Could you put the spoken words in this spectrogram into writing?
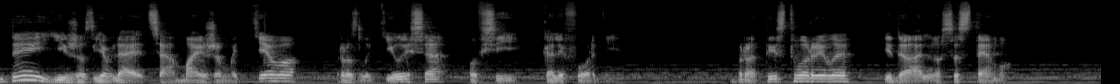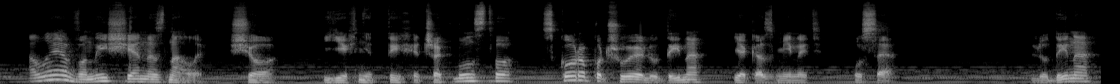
де їжа з'являється майже миттєво, розлетілися по всій Каліфорнії. Брати створили ідеальну систему. Але вони ще не знали, що їхнє тихе чаклунство скоро почує людина, яка змінить усе. Людина,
